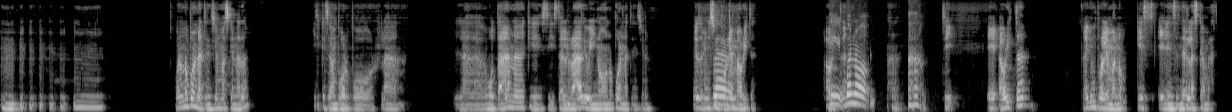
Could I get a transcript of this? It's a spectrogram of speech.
Mm, mm, mm, bueno, no ponen atención más que nada y que se van por, por la, la botana, que si está el radio y no, no ponen atención. Eso también es un problema ahorita. Y bueno, ajá. Sí, eh, ahorita hay un problema, ¿no? Que es el encender las cámaras.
